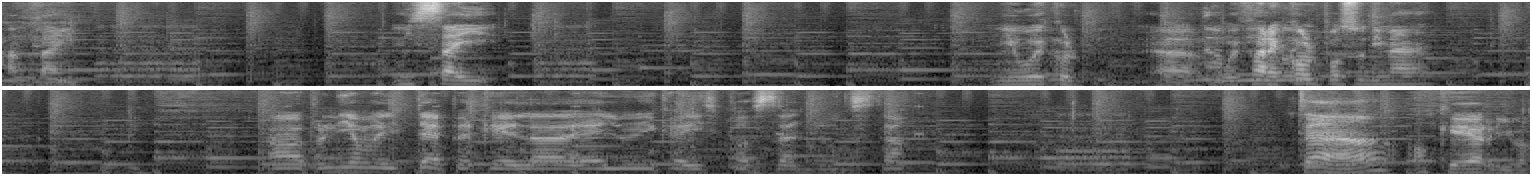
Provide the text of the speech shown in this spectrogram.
Andai. Mi stai. Mi vuoi colp- eh, No, vuoi fare vuoi- colpo su di me? Ah, prendiamo il tè perché la- è l'unica risposta giusta. Te? eh? Ok, arriva.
